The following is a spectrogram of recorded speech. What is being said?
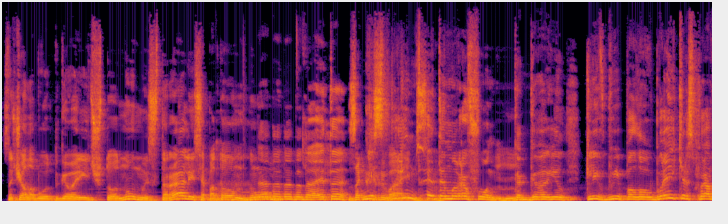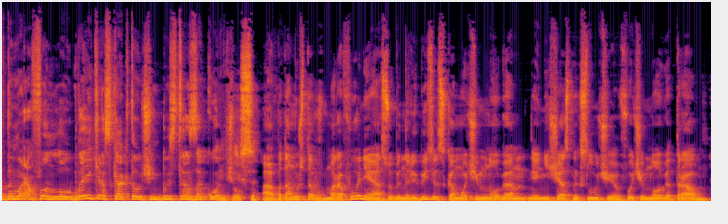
сначала будут говорить, что ну мы старались, а потом ну да, да, да, да, да. это не спринт, это марафон, угу. как говорил Клифф Би по Low Breakers, правда марафон Low Breakers как-то очень быстро закончился. А потому что в марафоне, особенно особенно любительском, очень много э, несчастных случаев, очень много травм.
